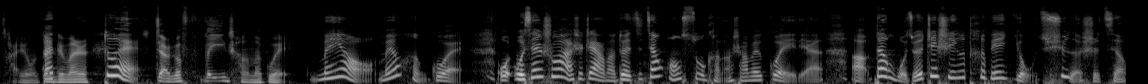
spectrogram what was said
采用，但哎这玩意儿对，价格非常的贵。没有，没有很贵。我我先说啊，是这样的，对，这姜黄素可能稍微贵一点啊，但我觉得这是一个特别有趣的事情，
